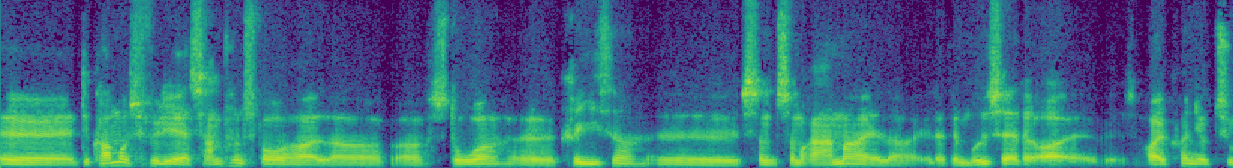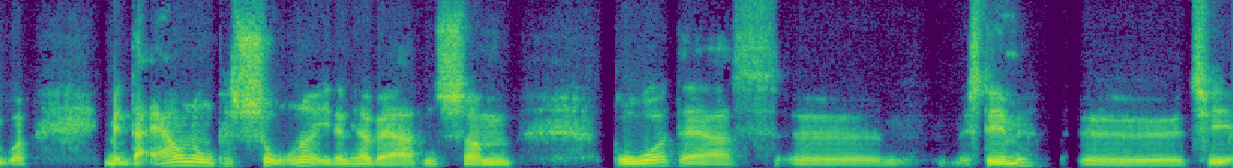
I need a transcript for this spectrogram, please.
Øh, det kommer selvfølgelig af samfundsforhold og, og store øh, kriser, øh, som, som rammer, eller, eller det modsatte, og øh, højkonjunkturer. Men der er jo nogle personer i den her verden, som bruger deres øh, stemme øh, til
